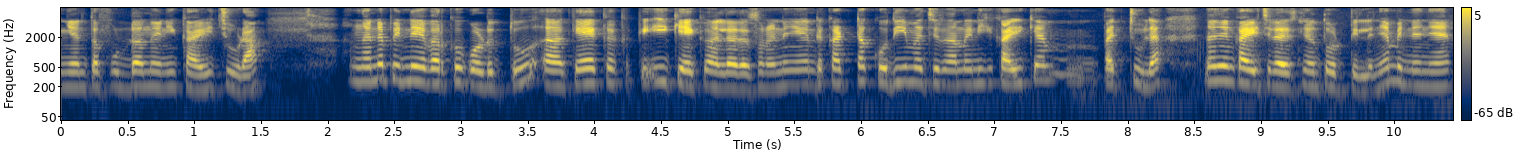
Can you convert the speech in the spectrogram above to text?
ഇങ്ങനത്തെ ഫുഡൊന്നും എനിക്ക് കഴിച്ചുകൂടാ അങ്ങനെ പിന്നെ ഇവർക്ക് കൊടുത്തു. കേക്കൊക്കെ ഈ കേക്ക് നല്ല രസമാണ്. ഞാൻ എന്റെ കട്ട കൊതിയും വെച്ചിരുന്നു. കാരണം എനിക്ക് കഴിക്കാൻ പറ്റൂല. എന്നാൽ ഞാൻ കഴിച്ചില്ല. ഞാൻ തൊട്ടില്ല. ഞാൻ പിന്നെ ഞാൻ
